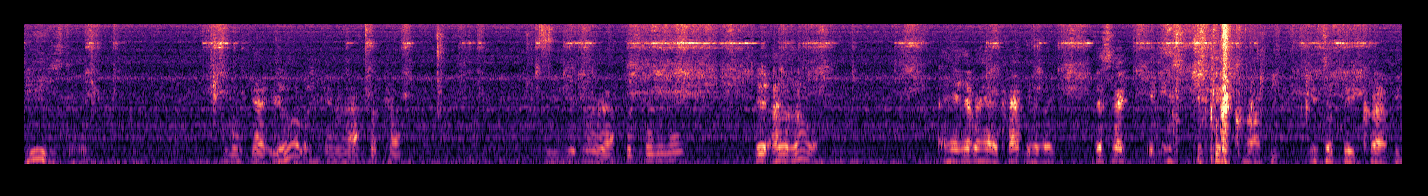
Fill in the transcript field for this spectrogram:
Jeez, dude. Look at your Dude. replica. Are you getting a replica today? Dude, I don't know. I had never had a crappie like this. Hard. It is just a crappie. It's a big crappie.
